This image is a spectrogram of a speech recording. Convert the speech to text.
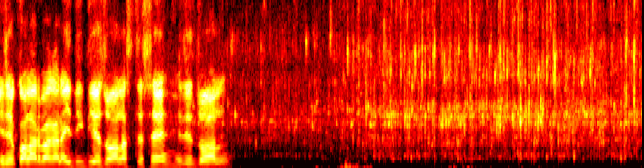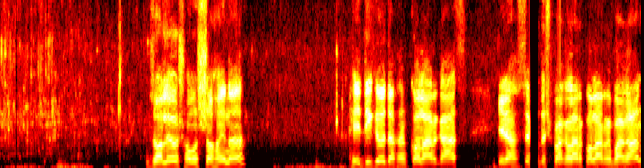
এই যে কলার বাগান এই দিক দিয়ে জল আসতেছে, এই যে জল। জলেও সমস্যা হয় না। এইদিকেও দেখেন কলার গাছ, এটা হচ্ছে প্রদেশ পাগলার কলার বাগান।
